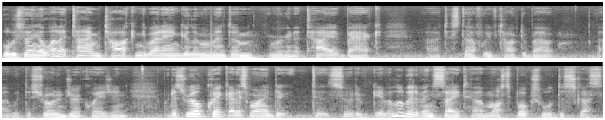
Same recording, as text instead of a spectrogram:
We'll be spending a lot of time talking about angular momentum, and we're going to tie it back uh, to stuff we've talked about uh, with the Schrodinger equation. But it's real quick. I just wanted to, to sort of give a little bit of insight. Uh, most books will discuss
